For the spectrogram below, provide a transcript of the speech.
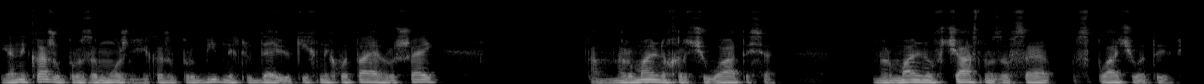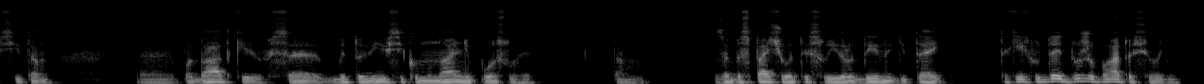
Я не кажу про заможних, я кажу про бідних людей, у яких не вистачає грошей там, нормально харчуватися, нормально вчасно за все сплачувати всі там е, податки, все битові, всі комунальні послуги, там, забезпечувати свої родини, дітей. Таких людей дуже багато сьогодні,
